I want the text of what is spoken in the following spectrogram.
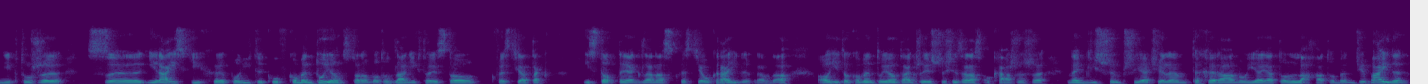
niektórzy z irańskich polityków komentując to, no bo to dla nich to jest to kwestia tak istotna jak dla nas kwestia Ukrainy, prawda? Oni to komentują tak, że jeszcze się zaraz okaże, że najbliższym przyjacielem Teheranu i Ayatollaha to będzie Biden,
